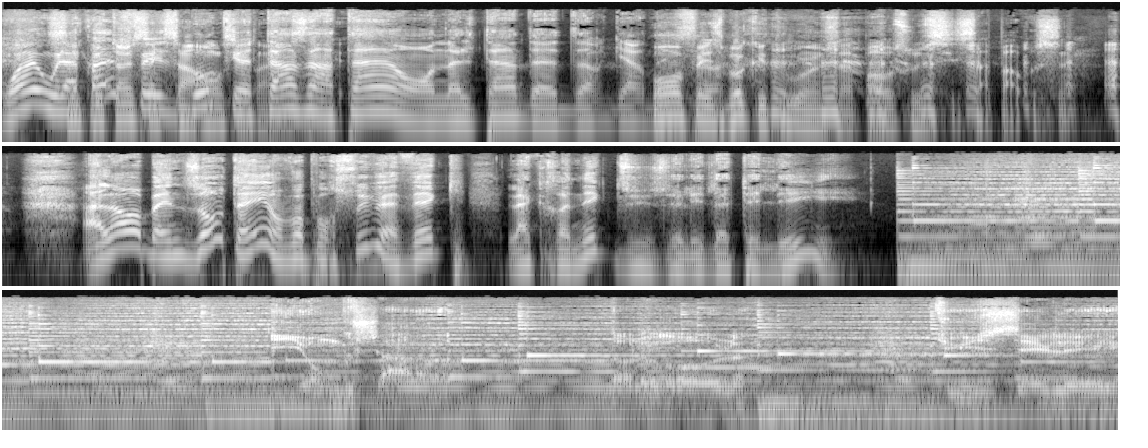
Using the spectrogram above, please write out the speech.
Ouais, ou la page 581-511, Facebook, de temps en temps, on a le temps de, de regarder Oh, ça. Facebook et tout, hein, ça passe aussi, ça passe. hein. Alors, ben nous autres, hein, on va poursuivre avec la chronique du zélé de la télé. Guillaume Bouchard, dans le rôle du zélé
